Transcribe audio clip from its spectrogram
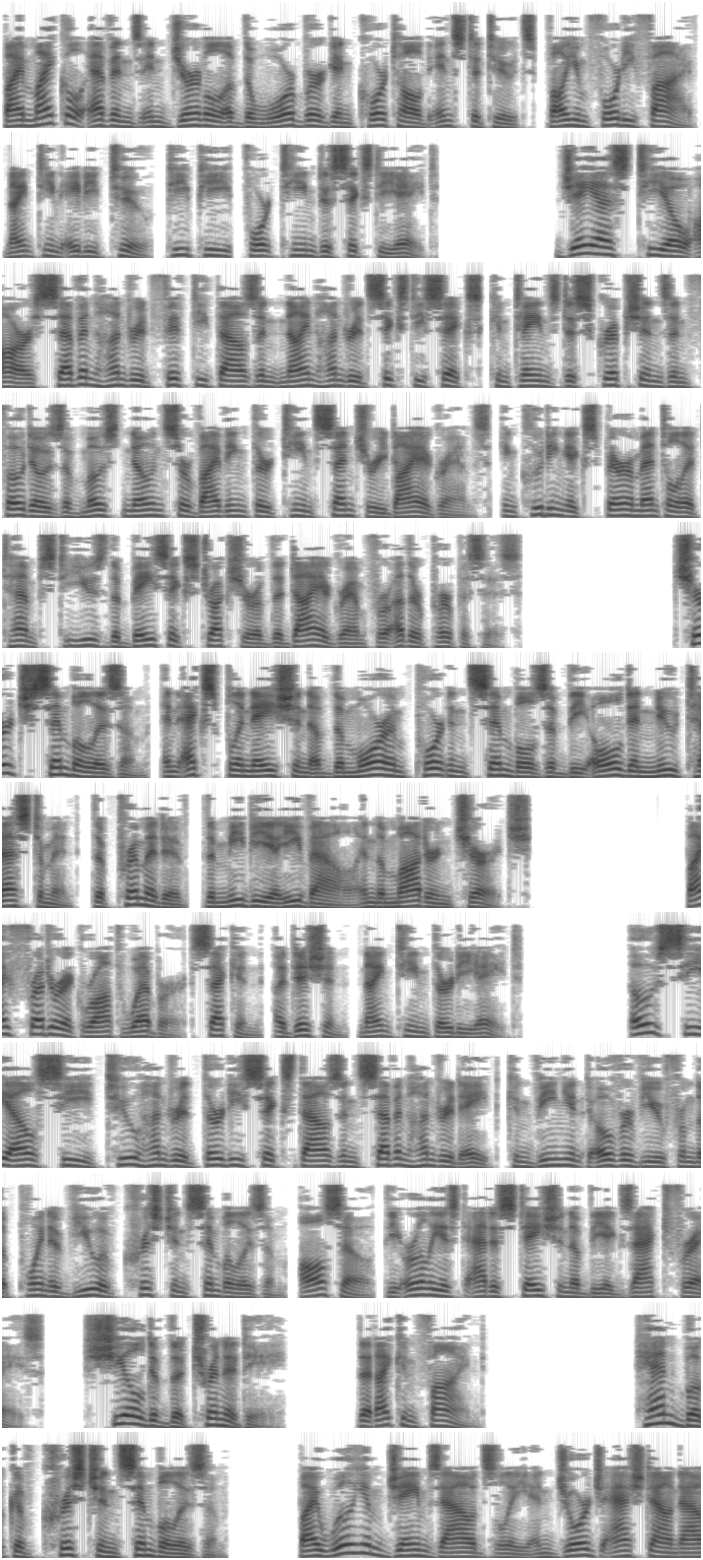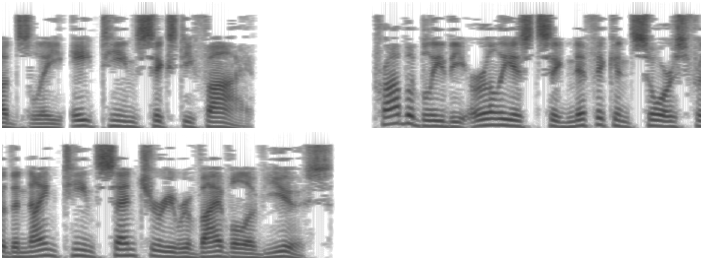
By Michael Evans in Journal of the Warburg and Courtauld Institutes, Volume 45 1982, pp. 14–68. JSTOR 750966 contains descriptions and photos of most known surviving 13th-century diagrams, including experimental attempts to use the basic structure of the diagram for other purposes. Church Symbolism, an explanation of the more important symbols of the Old and New Testament, the primitive, the mediaeval and the modern Church. By Frederick Roth Webber 2nd, edition, 1938. OCLC 236708 Convenient overview from the point of view of Christian symbolism, also, the earliest attestation of the exact phrase, "'Shield of the Trinity' that I can find. Handbook of Christian Symbolism by William James Audsley and George Ashdown Audsley 1865. Probably the earliest significant source for the 19th-century revival of use.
